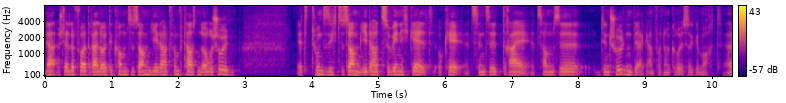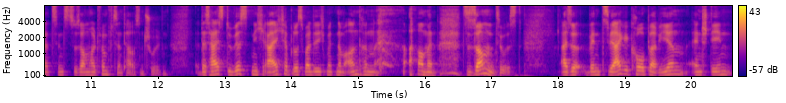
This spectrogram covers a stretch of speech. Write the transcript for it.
ja, stell dir vor, drei Leute kommen zusammen, jeder hat 5000 Euro Schulden. Jetzt tun sie sich zusammen, jeder hat zu wenig Geld. Okay, jetzt sind sie drei, jetzt haben sie den Schuldenberg einfach nur größer gemacht. Jetzt sind es zusammen halt 15.000 Schulden. Das heißt, du wirst nicht reicher, bloß weil du dich mit einem anderen Armen zusammentust. Also wenn Zwerge kooperieren, entstehen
